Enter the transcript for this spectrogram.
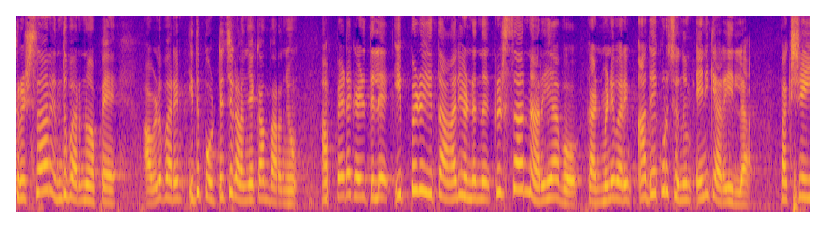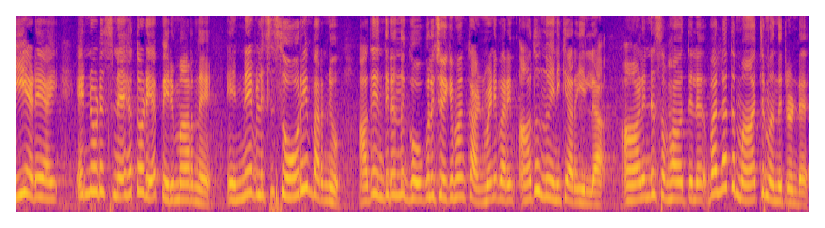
കൃഷ് സാർ എന്തു പറഞ്ഞു അപ്പേ? അവൾ പറയും ഇത് പൊട്ടിച്ച് കളഞ്ഞേക്കാൻ പറഞ്ഞു. അപ്പയുടെ കഴുത്തിൽ ഇപ്പോഴും ഈ താലി ഉണ്ടെന്ന് കൃഷ് സാറിന് അറിയാവോ? കൺമണി പറയും അതേക്കുറിച്ചൊന്നും എനിക്കറിയില്ല. പക്ഷേ ഈ ഇടയായി എന്നോട് സ്നേഹത്തോടെയാ പെരുമാറുന്നേ. എന്നെ വിളിച്ച് സോറിയും പറഞ്ഞു. അതെന്തിനെന്ന് ഗോകുൽ ചോദിക്കുമ്പോൾ കൺമണി പറയും അതൊന്നും എനിക്കറിയില്ല. ആളിന്റെ സ്വഭാവത്തിൽ വല്ലാത്ത മാറ്റം വന്നിട്ടുണ്ട്.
